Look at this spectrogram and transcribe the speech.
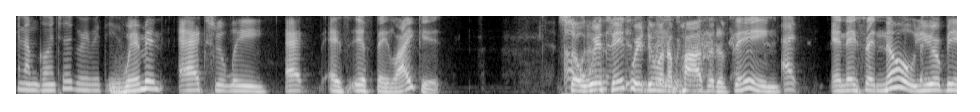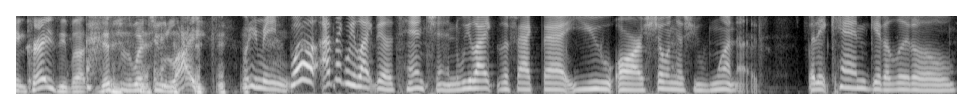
And I'm going to agree with you. Women actually act as if they like it. So Oh, we think we're doing a positive thing, I, and they say, "No, you're being crazy." But this is what you like. what do you mean? Well, I think we like the attention. We like the fact that you are showing us you want us, but it can get a little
